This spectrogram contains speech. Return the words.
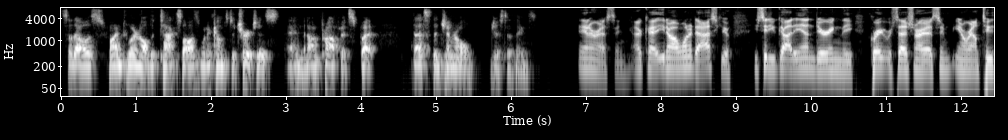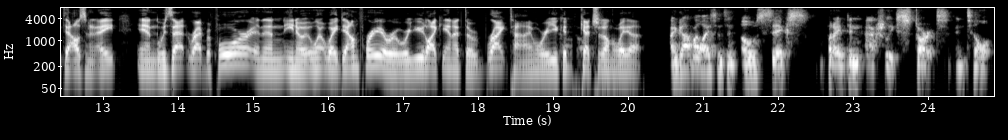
So that was fun to learn all the tax laws when it comes to churches and nonprofits. But that's the general gist of things. Interesting. Okay. You know, I wanted to ask you, you said you got in during the Great Recession, I assume, you know, around 2008. And was that right before? And then, you know, it went way down for you? Or were you like in at the right time where you could catch it on the way up? I got my license in 06, but I didn't actually start until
